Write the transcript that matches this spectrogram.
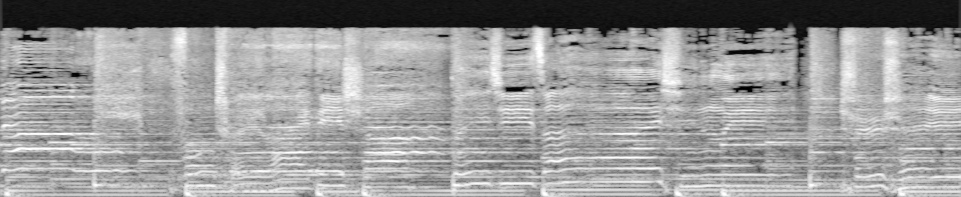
等你。风吹来的沙，堆积在心里，是谁也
